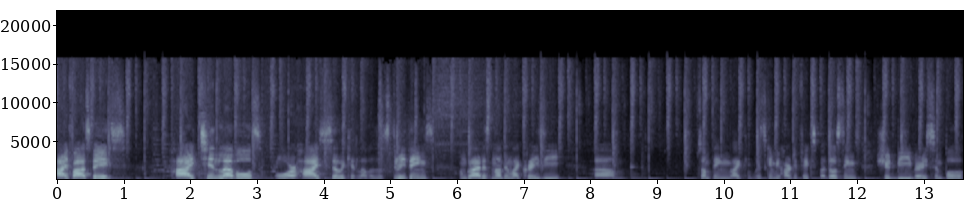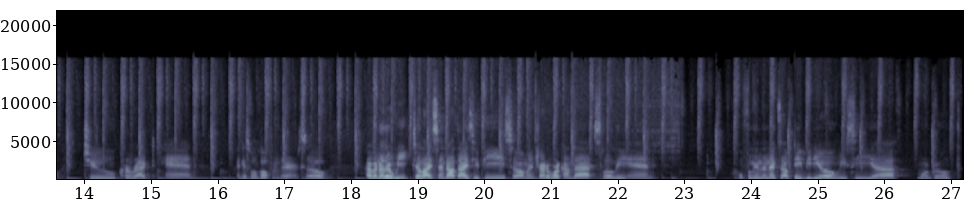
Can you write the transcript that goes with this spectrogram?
high phosphates, high tin levels, or high silicate levels. There's three things. I'm glad it's nothing like crazy, um, something like it's gonna be hard to fix, but those things should be very simple to correct and I guess we'll go from there. So I have another week till I send out the ICP, so I'm gonna try to work on that slowly and hopefully in the next update video, we see uh, more growth.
